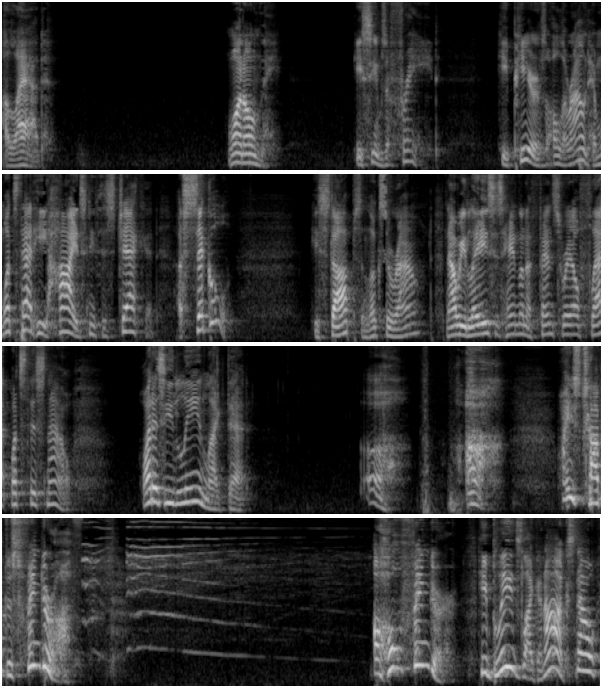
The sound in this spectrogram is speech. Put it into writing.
A lad. One only. He seems afraid. He peers all around him. What's that he hides neath his jacket? A sickle? He stops and looks around. Now he lays his hand on a fence rail flat. What's this now? Why does he lean like that? Oh, oh, why he's chopped his finger off. A whole finger. He bleeds like an ox. Now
